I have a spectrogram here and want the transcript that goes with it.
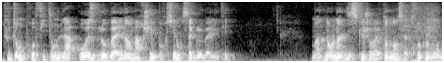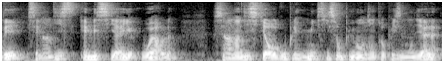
tout en profitant de la hausse globale d'un marché boursier dans sa globalité. Maintenant, l'indice que j'aurais tendance à te recommander, c'est l'indice MSCI World. C'est un indice qui regroupe les 1600 plus grandes entreprises mondiales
